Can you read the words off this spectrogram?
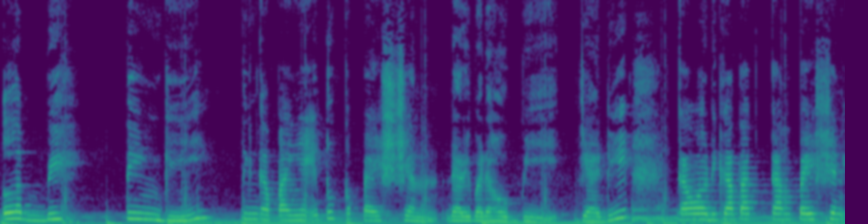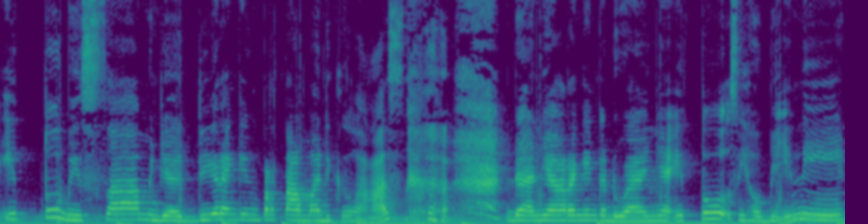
lebih tinggi tingkatannya itu ke passion daripada hobi. Jadi kalau dikatakan passion itu bisa menjadi ranking pertama di kelas dan yang ranking keduanya itu si hobi ini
